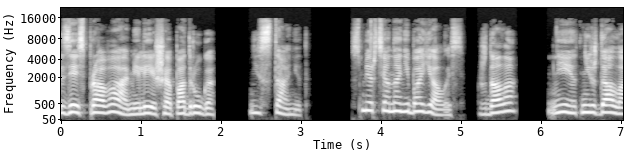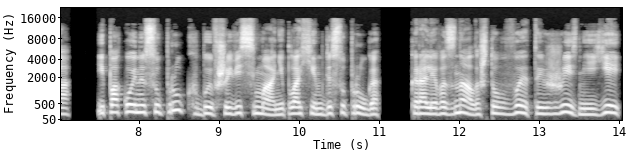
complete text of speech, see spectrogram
здесь права, милейшая подруга, не станет. Смерти она не боялась. Ждала? Нет, не ждала. И покойный супруг, бывший весьма неплохим для супруга, королева знала, что в этой жизни ей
